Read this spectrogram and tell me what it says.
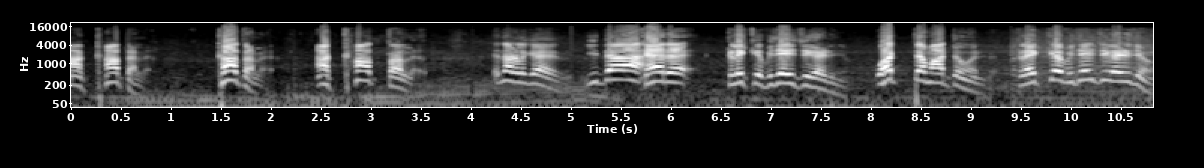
ആ ഖാത്തല്ല ഖാത്തല്ല ആ ഖാത്തല്ല എന്നാ ക്ലിക്കായത് ഇതാ നേരെ ക്ലിക്ക് വിജയിച്ചു കഴിഞ്ഞു. ഒറ്റ മാറ്റവുമില്ല. ക്ലിക്ക് വിജയിച്ചു കഴിഞ്ഞു.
